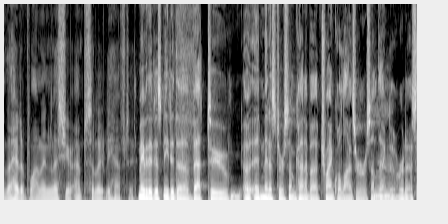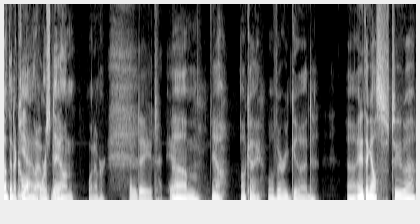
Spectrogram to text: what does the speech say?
the head of one unless you absolutely have to Maybe they just needed the vet to uh, administer some kind of a tranquilizer or something, to, or to, something to calm Yeah, the horse would be it. down, whatever. indeed yeah. Um, yeah. Okay. Well, very good. Uh, anything else to uh,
